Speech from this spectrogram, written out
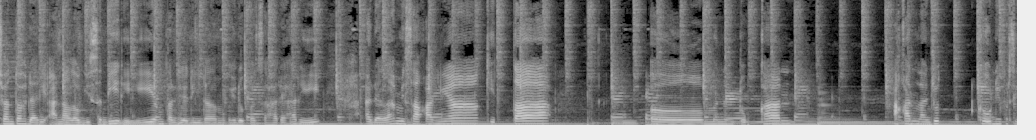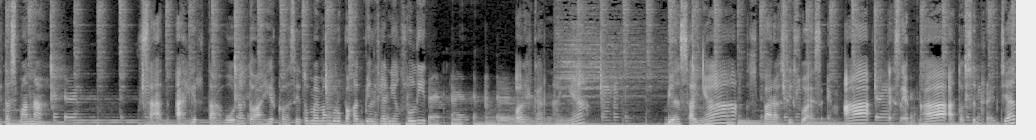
Contoh dari analogi sendiri yang terjadi dalam kehidupan sehari-hari adalah misalkannya kita e, menentukan akan lanjut ke universitas mana. Saat akhir tahun atau akhir kelas itu memang merupakan pilihan yang sulit. Oleh karenanya biasanya para siswa SMA, SMK atau sederajat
